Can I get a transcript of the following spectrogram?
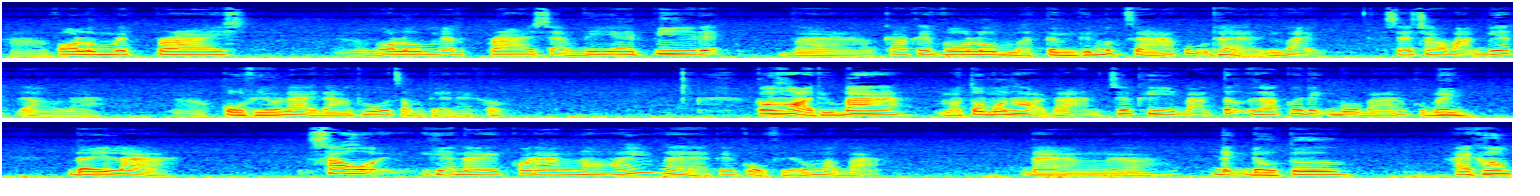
uh, volume at price uh, volume at price là VAP đấy và các cái volume mà từng cái mức giá cụ thể như vậy sẽ cho bạn biết rằng là uh, cổ phiếu này đang thu hút dòng tiền hay không. Câu hỏi thứ ba mà tôi muốn hỏi bạn trước khi bạn tự ra quyết định mua bán của mình đấy là xã hội hiện nay có đang nói về cái cổ phiếu mà bạn đang định đầu tư hay không?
